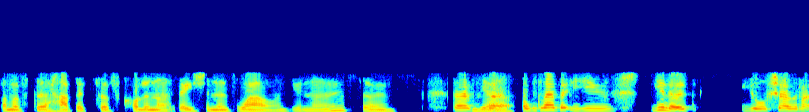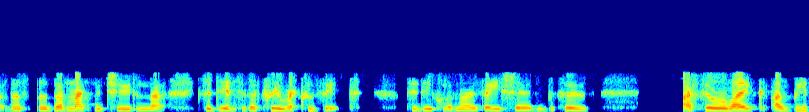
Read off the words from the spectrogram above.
some of the habits of colonization as well, you know. So That's Yeah. that, I'm glad that you've you know you're showing like this the, the magnitude and that the DMT is a prerequisite to decolonization because I feel like I've been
